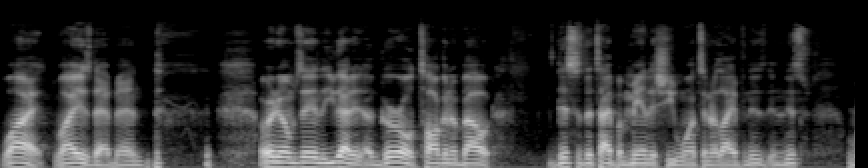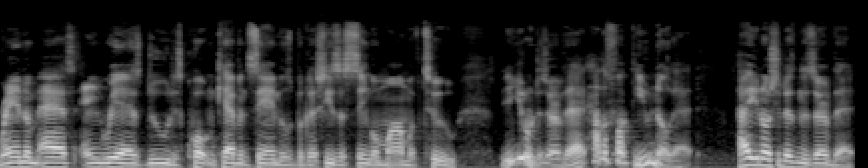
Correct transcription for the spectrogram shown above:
Why? Why is that, man? or you know what I'm saying? You got a, girl talking about this is the type of man that she wants in her life, and this and this random ass angry ass dude is quoting Kevin Samuels because she's a single mom of two. You don't deserve that. How the fuck do you know that? How do you know she doesn't deserve that?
